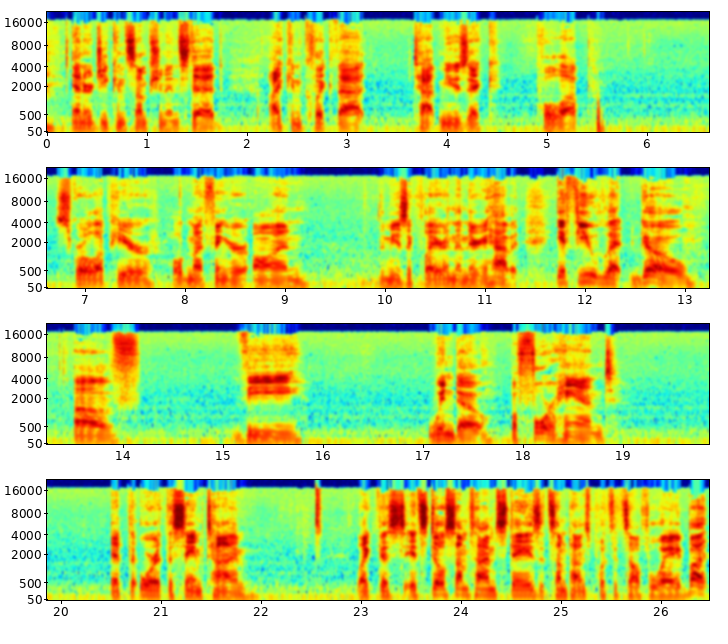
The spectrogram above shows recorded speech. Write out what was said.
energy consumption instead, I can click that, tap music, pull up, scroll up here, hold my finger on the music player, and then there you have it. If you let go of the window beforehand at the or at the same time. Like this it still sometimes stays it sometimes puts itself away but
